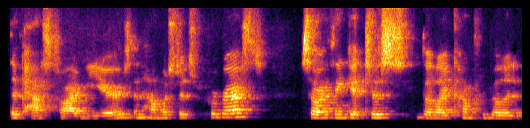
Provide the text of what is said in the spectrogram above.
the past five years and how much it's progressed. So I think it just the like comfortability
